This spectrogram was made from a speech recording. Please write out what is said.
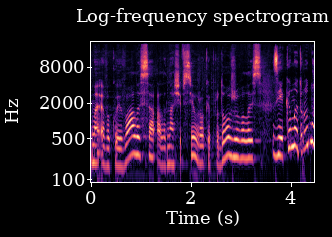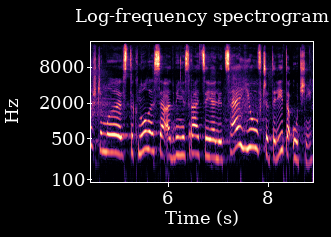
Ми евакуювалися, але наші всі уроки продовжувались. З якими труднощами стикнулася адміністрація ліцею, вчителі та учні?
